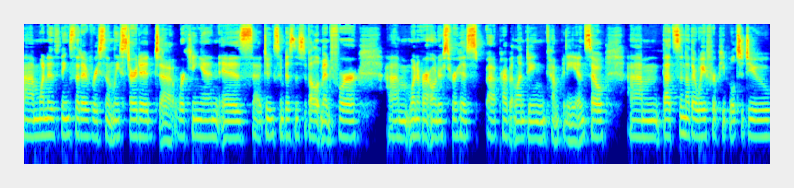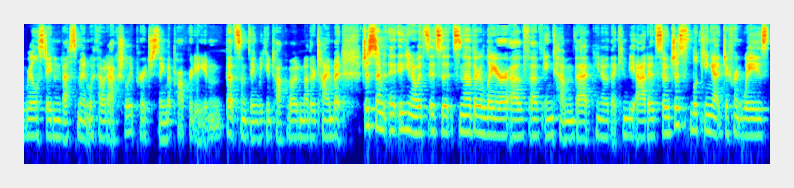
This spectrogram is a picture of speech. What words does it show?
um, one of the things that I've recently started uh, working in is uh, doing some business development for um, one of our owners for his uh, private lending company, and so um, that's another way for people to do real estate investment without actually purchasing the property, and that's something we can talk about another time. But just um, you know, it's it's it's another layer of of income that you know that can be added. So just looking at different ways.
